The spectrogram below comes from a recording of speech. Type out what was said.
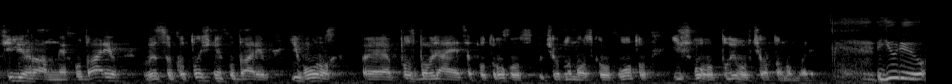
філігранних ударів, високоточних ударів, і ворог е, позбавляється потроху з чорноморського флоту і свого впливу в чорному морі. Юрію,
